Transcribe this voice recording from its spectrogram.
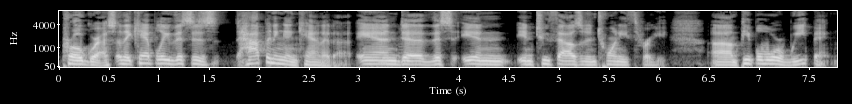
progress and they can't believe this is happening in Canada and mm-hmm. uh, this in in 2023 um, people were weeping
